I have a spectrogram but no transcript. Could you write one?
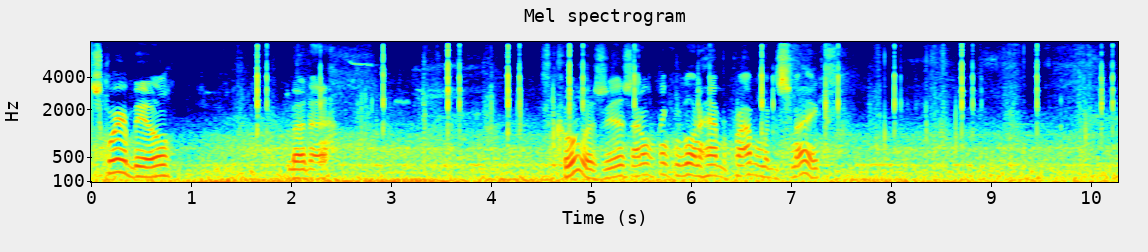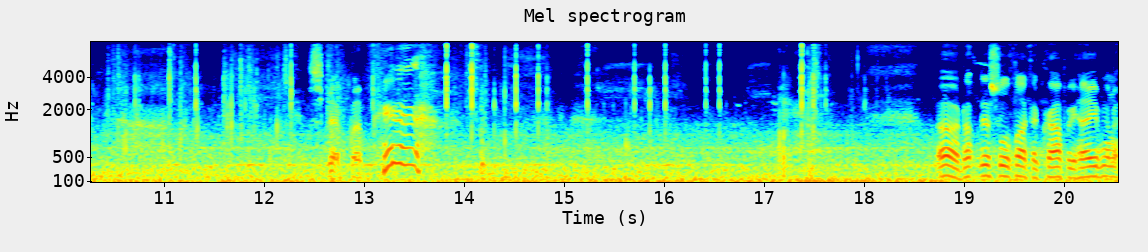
square bill, but uh, as cool as this, I don't think we're going to have a problem with the snakes. Step up here. Oh, don't this look like a crappie haven?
